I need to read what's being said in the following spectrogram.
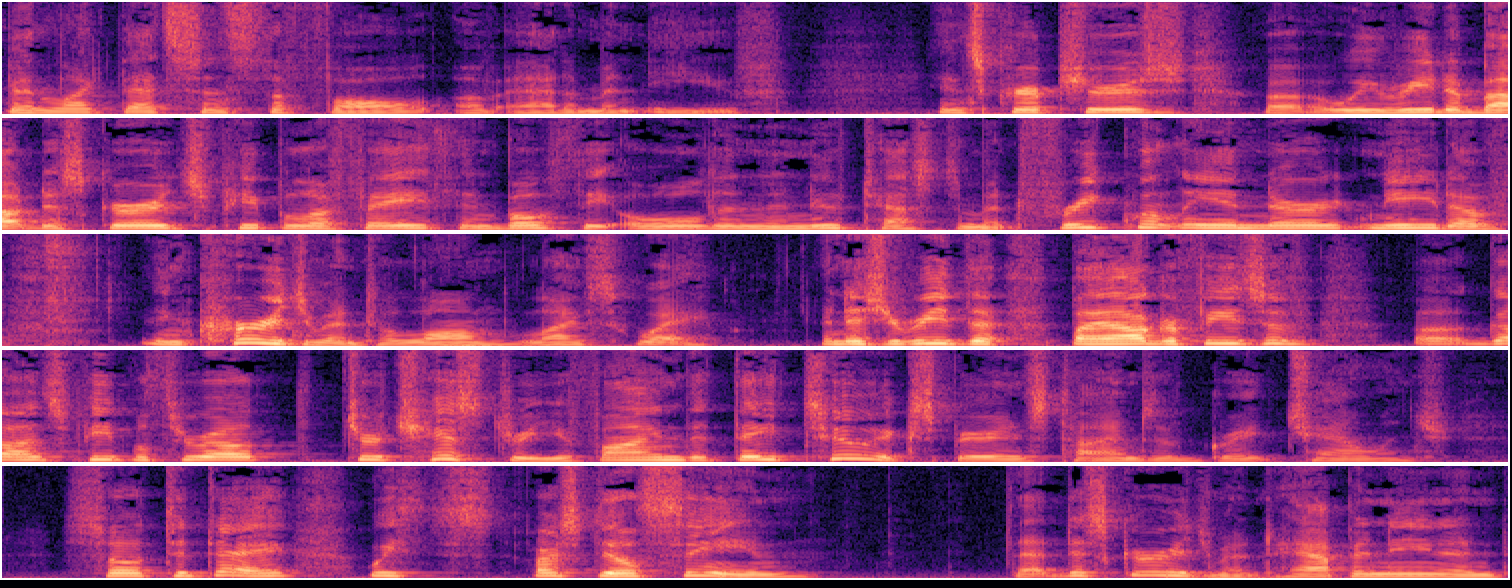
been like that since the fall of Adam and Eve. In scriptures, uh, we read about discouraged people of faith in both the Old and the New Testament, frequently in need of encouragement along life's way. And as you read the biographies of uh, God's people throughout church history, you find that they too experienced times of great challenge. So today, we are still seeing that discouragement happening in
